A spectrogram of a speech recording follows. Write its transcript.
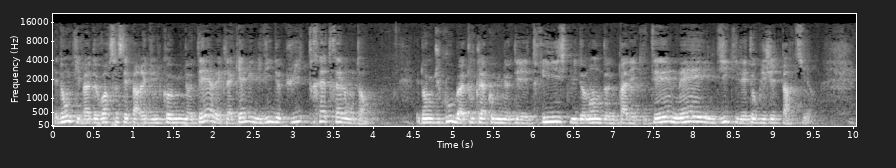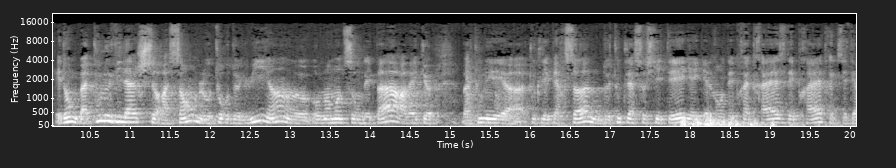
Et donc il va devoir se séparer d'une communauté avec laquelle il vit depuis très très longtemps. Donc du coup, bah, toute la communauté est triste, lui demande de ne pas les quitter, mais il dit qu'il est obligé de partir. Et donc bah, tout le village se rassemble autour de lui hein, au moment de son départ, avec bah, tous les, euh, toutes les personnes de toute la société. Il y a également des prêtresses, des prêtres, etc.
